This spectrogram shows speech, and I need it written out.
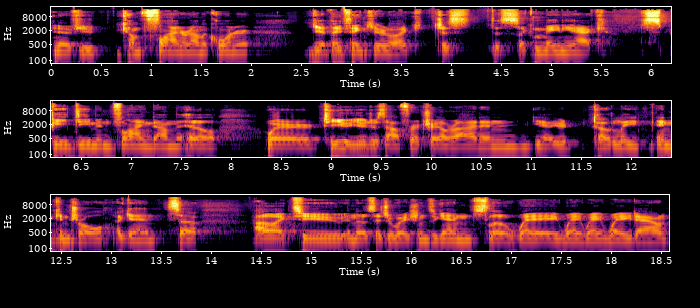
you know, if you come flying around the corner, yeah, they think you're like just this like maniac speed demon flying down the hill where to you you're just out for a trail ride and you know you're totally in control again. So i like to in those situations again slow way way way way down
